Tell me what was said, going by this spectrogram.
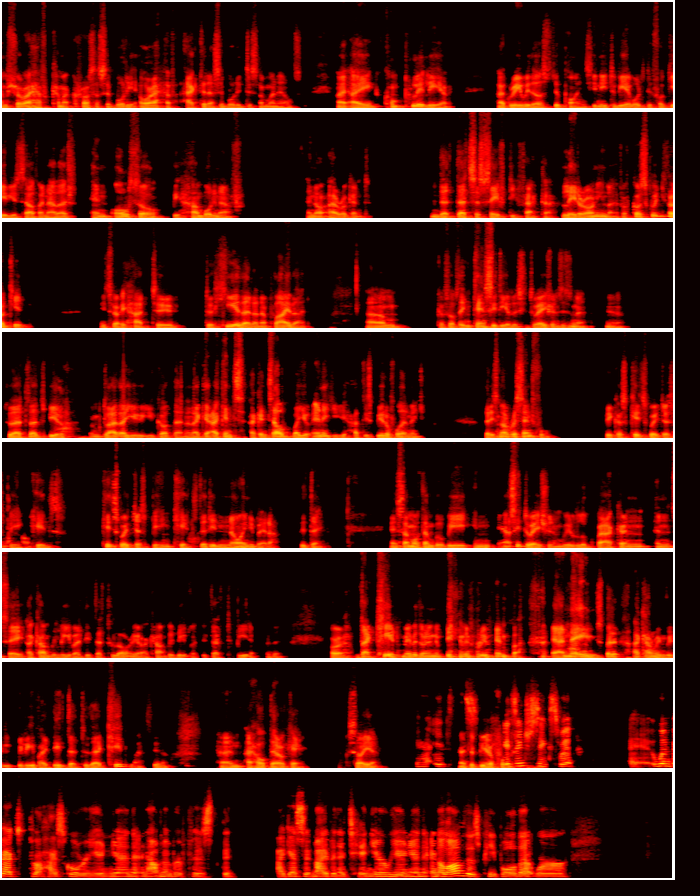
I'm sure I have come across as a bully or I have acted as a bully to someone else. I, I completely uh, agree with those two points. You need to be able to forgive yourself and others and also be humble enough and not arrogant. That That's a safety factor later on in life. Of course, when you're a kid, it's very hard to, to hear that and apply that um, because of the intensity of the situations, isn't it? Yeah. So that's that's beautiful. Yeah. I'm glad that you you got that, and I can I can I can tell by your energy you had this beautiful energy that is not resentful, because kids were just being kids. Kids were just being kids. They didn't know any better, did they? And some of them will be in a situation. We'll look back and and say, I can't believe I did that to Lori, or I can't believe I did that to Peter, or that kid. Maybe they don't even remember our names, but I can't really believe I did that to that kid once, you know and I hope they're okay. So yeah, Yeah, it's that's a beautiful. It's interesting because when I went back to a high school reunion and I don't remember if it was the, I guess it might have been a 10 year reunion. And a lot of those people that were,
